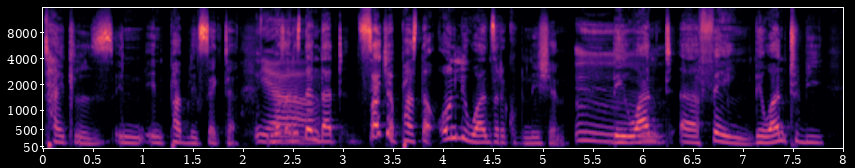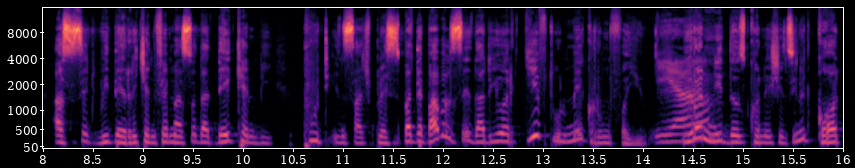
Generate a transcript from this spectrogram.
titles in, in public sector. You must understand that such a pastor only wants recognition. They want uh, fame. They want to be associated with the rich and famous so that they can be put in such places. But the Bible says that your gift will make room for you. Yeah. You don't need those connections. You need God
